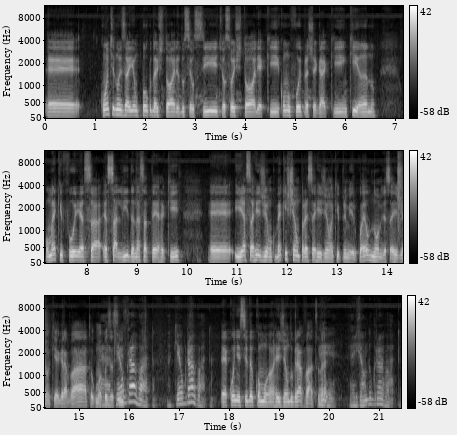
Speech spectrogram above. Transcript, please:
é, conte-nos aí um pouco da história do seu sítio, a sua história aqui, como foi para chegar aqui, em que ano, como é que foi essa, essa lida nessa terra aqui é, e essa região, como é que chamam para essa região aqui primeiro? Qual é o nome dessa região aqui? É Gravata, alguma É, coisa aqui assim? é o Gravata. Aqui é o Gravata. É conhecida como a região do Gravato, né? É, região do Gravata.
